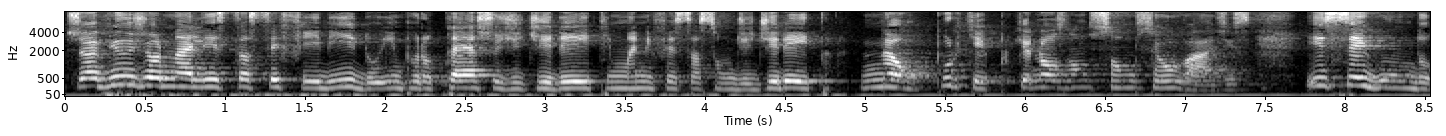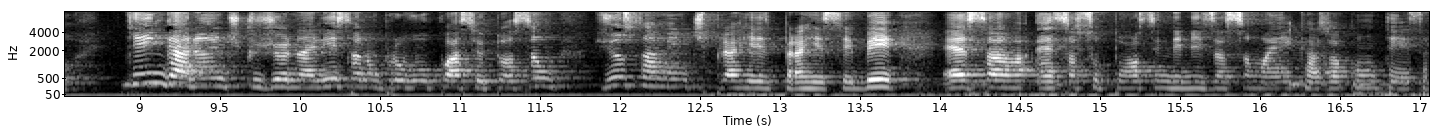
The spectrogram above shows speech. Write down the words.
Já viu jornalista ser ferido em protesto de direita, em manifestação de direita? Não. Por quê? Porque nós não somos selvagens. E segundo, quem garante que o jornalista não provocou a situação justamente para re receber essa, essa suposta indenização aí, caso aconteça?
